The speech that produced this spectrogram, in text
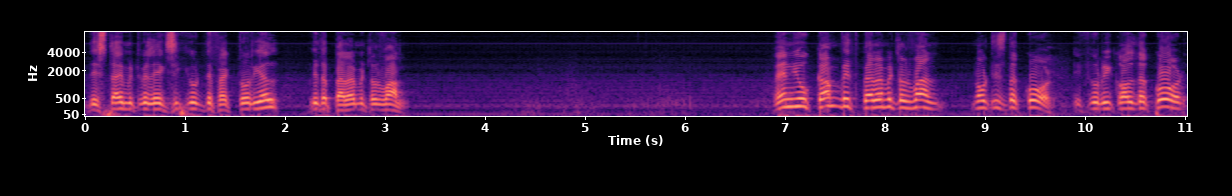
This time it will execute the factorial with a parameter 1. When you come with parameter 1, notice the code. If you recall the code,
